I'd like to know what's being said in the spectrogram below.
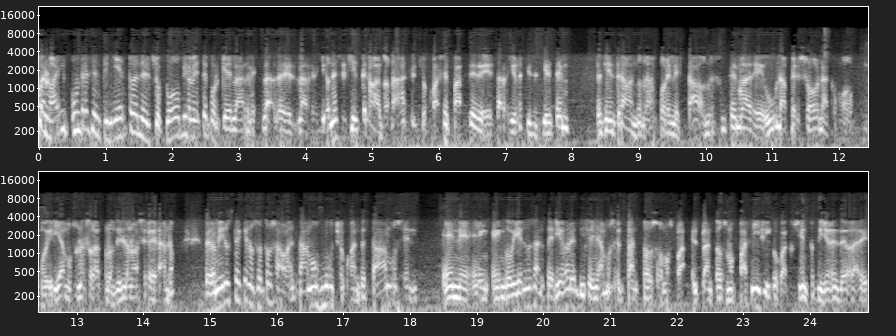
Bueno, hay un resentimiento en el Chocó, obviamente, porque la la- eh, las regiones se sienten abandonadas. El Chocó hace parte de estas regiones que se sienten se sienten abandonadas por el Estado. No es un tema de una persona, como, diríamos, una sola colombiana no hace verano. Pero mire usted que nosotros avanzamos mucho cuando estábamos en en, en- en gobiernos anteriores diseñamos el plan Somos el plan Somos Pacífico, 400 millones de dólares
